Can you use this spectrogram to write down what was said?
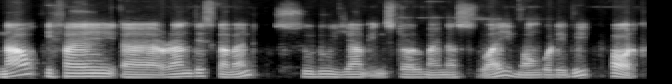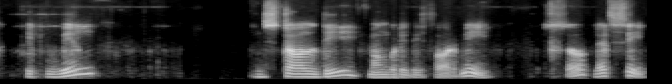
now, if I uh, run this command sudo yum install minus y mongodb org, it will install the MongoDB for me. So let's see.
